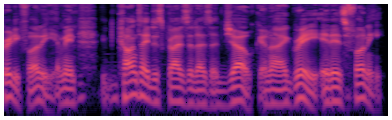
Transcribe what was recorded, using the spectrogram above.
pretty funny. I mean, Conte describes it as a joke, and I agree. It is funny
